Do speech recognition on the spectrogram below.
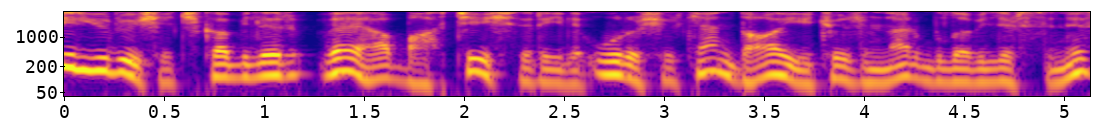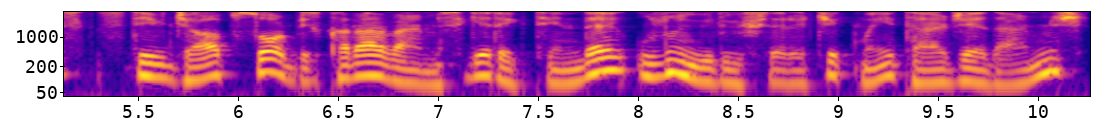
bir yürüyüşe çıkabilir veya bahçe işleriyle uğraşırken daha iyi çözümler bulabilirsiniz. Steve Jobs zor bir karar vermesi gerektiğinde uzun yürüyüşlere çıkmayı tercih edermiş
